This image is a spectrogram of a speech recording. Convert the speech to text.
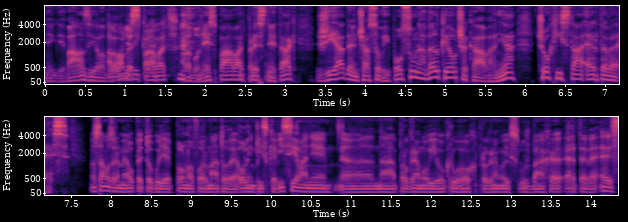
niekde niekde v Ázii alebo, alebo v Amerike, nespávať. Alebo nespávať, presne tak. Žiaden časový posun a veľké očakávania. Čo chystá RTVS? No samozrejme, opäť to bude plnoformátové olympijské vysielanie e, na programových okruhoch, programových službách RTVS.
